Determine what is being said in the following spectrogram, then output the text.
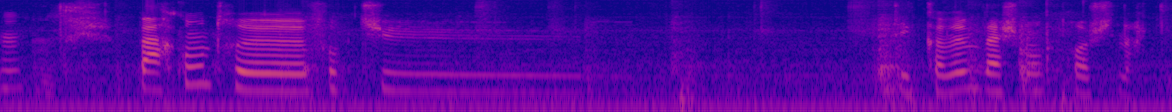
Mhm. Par contre, euh, faut que tu. T'es quand même vachement proche, Narki.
